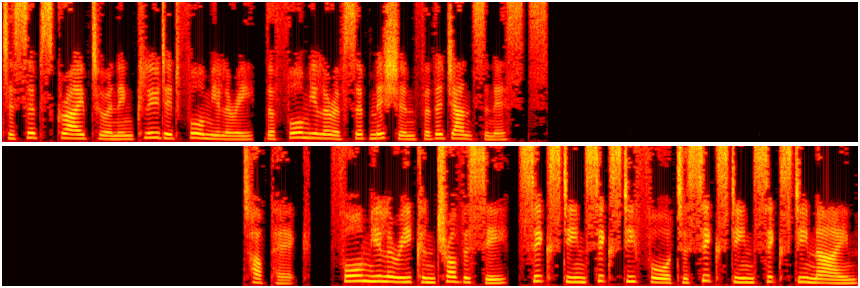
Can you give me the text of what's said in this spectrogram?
to subscribe to an included formulary, the Formula of Submission for the Jansenists. Topic: Formulary controversy, 1664–1669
